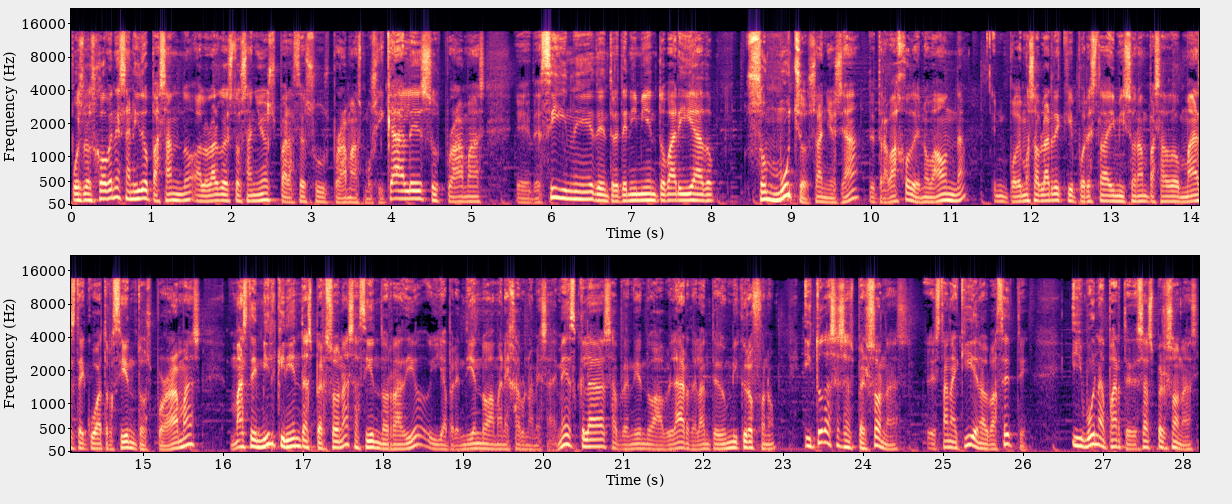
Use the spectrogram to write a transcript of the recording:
pues los jóvenes han ido pasando a lo largo de estos años para hacer sus programas musicales, sus programas eh, de cine, de entretenimiento variado. Son muchos años ya de trabajo de Nova Onda podemos hablar de que por esta emisora han pasado más de 400 programas, más de 1.500 personas haciendo radio y aprendiendo a manejar una mesa de mezclas, aprendiendo a hablar delante de un micrófono. Y todas esas personas están aquí en Albacete. Y buena parte de esas personas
